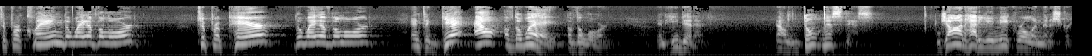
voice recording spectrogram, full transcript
to proclaim the way of the Lord, to prepare the way of the Lord, and to get out of the way of the Lord. And he did it. Now, don't miss this. John had a unique role in ministry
